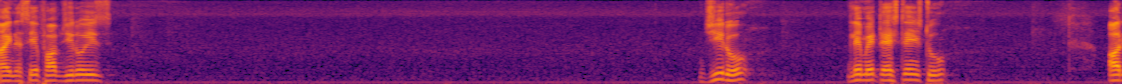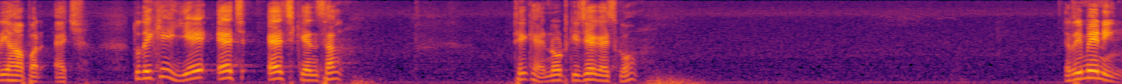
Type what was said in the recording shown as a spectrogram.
minus f of 0 is zero limit h tends to और यहां पर h तो देखिए ये h h कैंसल ठीक है नोट कीजिएगा इसको remaining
